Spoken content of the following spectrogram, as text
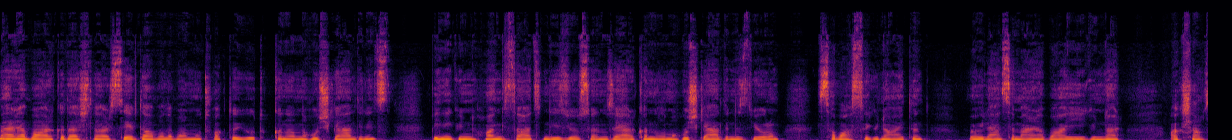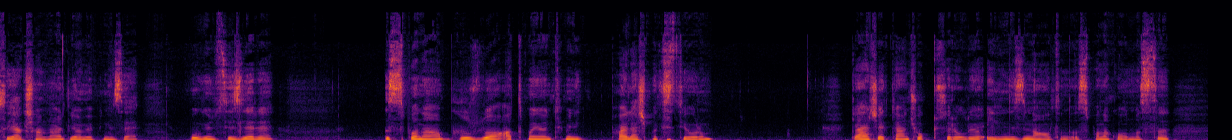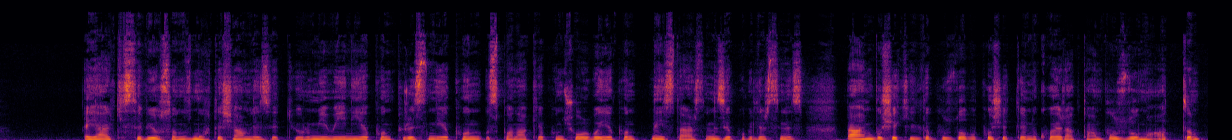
Merhaba arkadaşlar, Sevda Balaban Mutfak'ta YouTube kanalına hoş geldiniz. Beni gün hangi saatinde izliyorsanız eğer kanalıma hoş geldiniz diyorum. Sabahsa günaydın, öğlense merhaba, iyi günler, akşamsa iyi akşamlar diliyorum hepinize. Bugün sizlere ıspanağı buzluğa atma yöntemini paylaşmak istiyorum. Gerçekten çok güzel oluyor. Elinizin altında ıspanak olması eğer ki seviyorsanız muhteşem lezzet diyorum. Yemeğini yapın, püresini yapın, ıspanak yapın, çorba yapın. Ne isterseniz yapabilirsiniz. Ben bu şekilde buzdolabı poşetlerini koyaraktan buzluğuma attım.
